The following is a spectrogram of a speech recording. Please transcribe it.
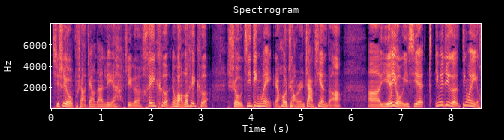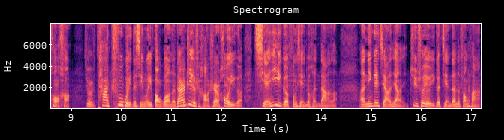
其实有不少这样的案例啊，这个黑客，那网络黑客，手机定位然后找人诈骗的啊，啊，也有一些因为这个定位以后哈，就是他出轨的行为曝光的。当然这个是好事儿，后一个前一个风险就很大了啊。您给讲讲，据说有一个简单的方法，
